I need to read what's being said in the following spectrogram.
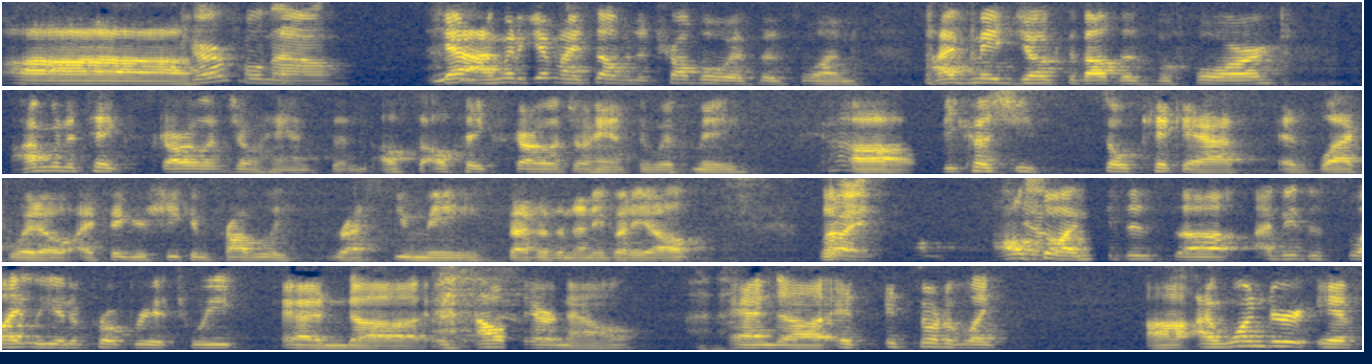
Uh, Careful now. yeah, I'm gonna get myself into trouble with this one. I've made jokes about this before. I'm gonna take Scarlett Johansson. I'll I'll take Scarlett Johansson with me. Uh, because she's so kick-ass as Black Widow, I figure she can probably rescue me better than anybody else. But right. Also, Yeah. I made this uh, I made this slightly inappropriate tweet, and uh, it's out there now. And uh, it's it's sort of like uh, I wonder if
